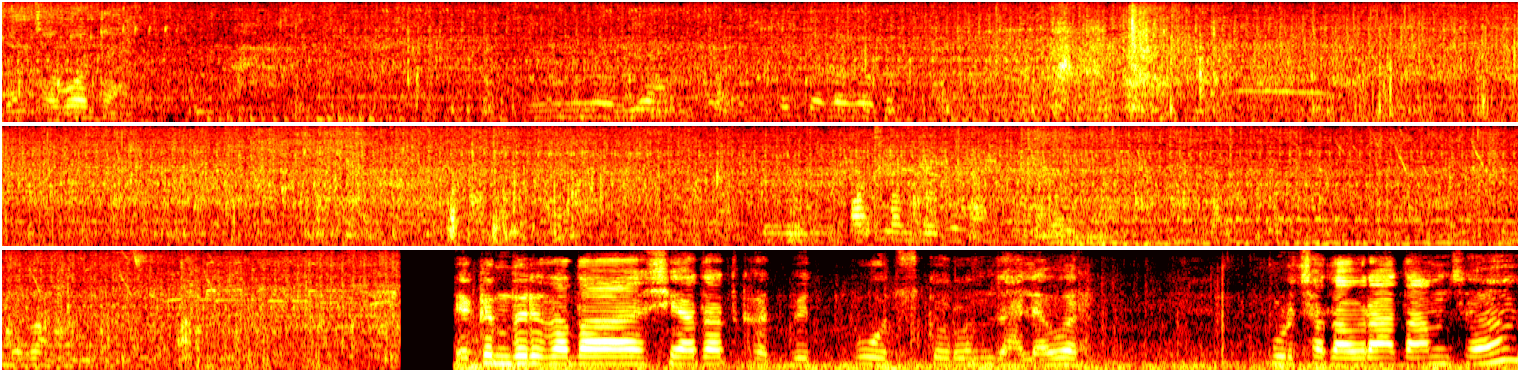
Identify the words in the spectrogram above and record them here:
त्यांचा गोठा. एकंदरीत आता शेतात खतबीत पोच करून झाल्यावर पुढचा दौरा आता आमचं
